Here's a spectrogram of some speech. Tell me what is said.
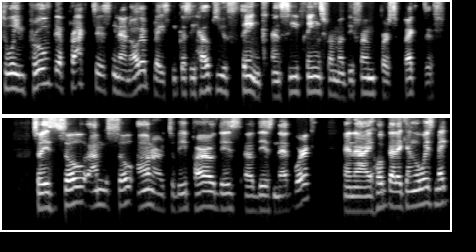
to improve the practice in another place because it helps you think and see things from a different perspective so it's so i'm so honored to be part of this of this network and I hope that I can always make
